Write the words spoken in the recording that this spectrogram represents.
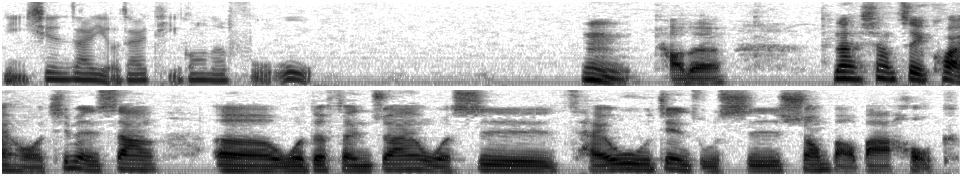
你现在有在提供的服务？嗯，好的。那像这块哦，基本上，呃，我的粉砖我是财务建筑师双宝爸 Hawk，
